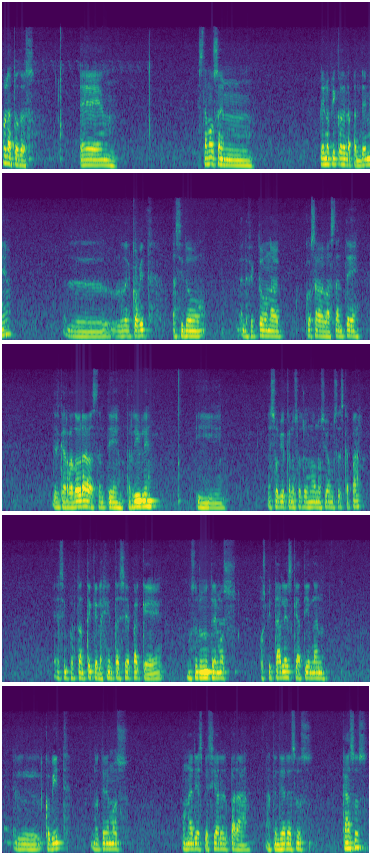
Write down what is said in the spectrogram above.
Hola a todos. Eh, estamos en pleno pico de la pandemia. El- lo del COVID ha sido, en efecto, una cosa bastante desgarradora, bastante terrible y es obvio que nosotros no nos íbamos a escapar. Es importante que la gente sepa que nosotros no tenemos hospitales que atiendan el COVID, no tenemos un área especial para atender esos casos,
